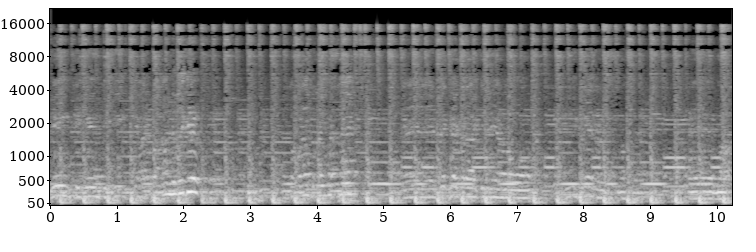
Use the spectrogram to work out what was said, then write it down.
PK、PK、はい、バカンでできる。ところとか言いまして、えー、前回から相手にあの、インフルエンザにしますね。えー、まあ、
